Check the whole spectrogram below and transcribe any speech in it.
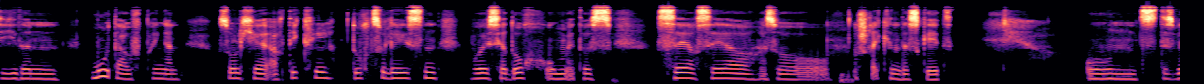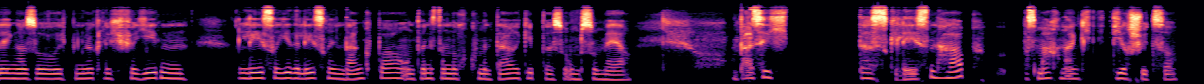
die den Mut aufbringen, solche Artikel durchzulesen, wo es ja doch um etwas sehr, sehr also Erschreckendes geht. Und deswegen, also ich bin wirklich für jeden Leser, jede Leserin dankbar und wenn es dann noch Kommentare gibt, also umso mehr. Und als ich das gelesen habe, was machen eigentlich die Tierschützer?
